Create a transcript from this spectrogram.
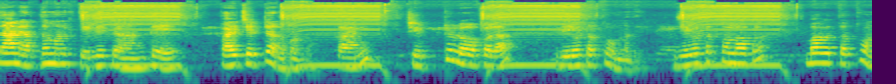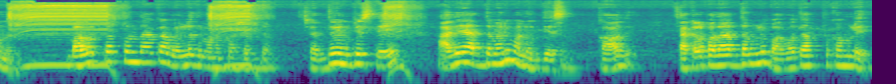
దాని అర్థం మనకు తెలియక అంటే పై చెట్టు అనుకుంటాం. కానీ చెట్టు లోపల దేవతత్వం ఉన్నది. జీవతత్వం లోపల భగవతత్వం ఉన్నది. భగవతత్వం దాకా వెళ్ళదు మనకు ఆ శబ్దం. శబ్దం వినిపిస్తే అదే అర్థమని మన ఉద్దేశం. కాదు. సకల పదార్థములు భగవదాత్మకములే.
